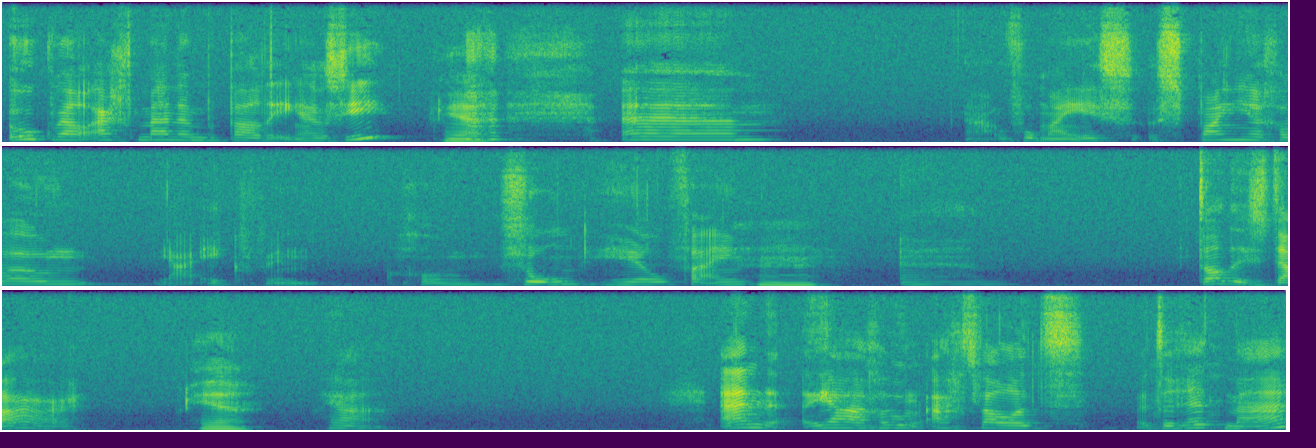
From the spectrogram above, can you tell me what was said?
ook wel echt met een bepaalde energie. Ja, nou, voor mij is Spanje gewoon, ja, ik vind gewoon zon heel fijn. mhm. Ehm, dat is daar, ja. ja. En ja, gewoon echt wel het, het ritme. hè.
